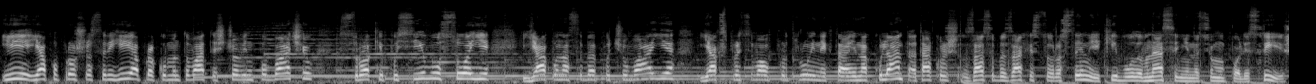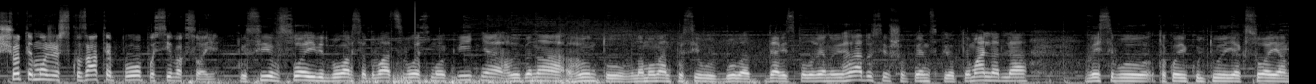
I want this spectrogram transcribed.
І я попрошу Сергія прокоментувати, що він побачив, строки посіву сої, як вона себе почуває, як спрацював протруйник та інокулянт, а також засоби захисту рослин, які були внесені на цьому полі. Сергій, що ти можеш сказати по посівах сої? Посів сої відбувався 28 квітня. Глибина ґрунту на момент посіву була 9,5 градусів, що в принципі оптимальна для висіву такої культури, як соя.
